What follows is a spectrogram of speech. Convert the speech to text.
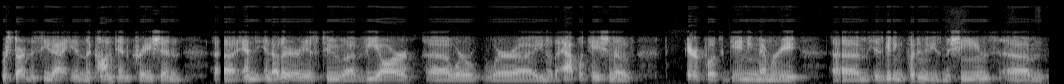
we're starting to see that in the content creation uh, and in other areas too. Uh, VR, uh, where where uh, you know the application of air quotes gaming memory um, is getting put into these machines. Um,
